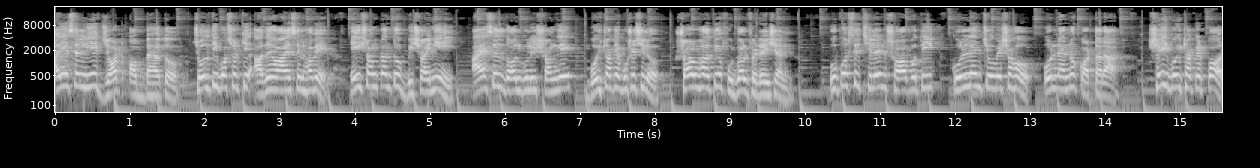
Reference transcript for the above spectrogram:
আইএসএল নিয়ে জট অব্যাহত। চলতি বছর কি আদেও আইএসএল হবে? এই সংক্রান্ত বিষয় নিয়েই আইএসএল দলগুলির সঙ্গে বৈঠকে বসেছিল সর্বভারতীয় ফুটবল ফেডারেশন। উপস্থিত ছিলেন সভাপতি কল্যাণ চৌবে সহ অন্যান্য কর্তারা। সেই বৈঠকের পর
